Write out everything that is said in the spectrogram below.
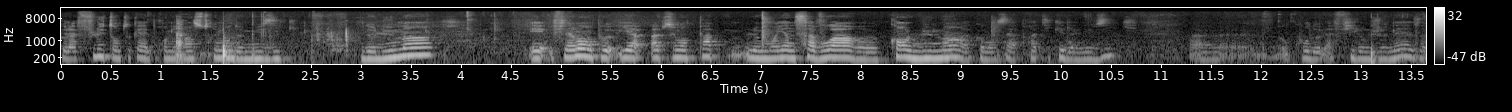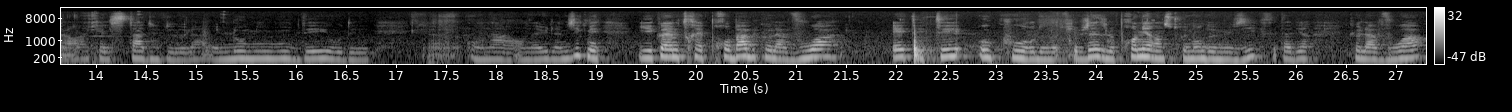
que la flûte en tout cas est le premier instrument de musique de l'humain. Et finalement, il n'y a absolument pas le moyen de savoir euh, quand l'humain a commencé à pratiquer de la musique. euh, au cours de la phylogénèse, alors à quel stade de la l'hominidé ou des, on, a, on a eu de la musique, mais il est quand même très probable que la voix ait été au cours de notre phylogénèse le premier instrument de musique, c'est-à-dire que la voix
